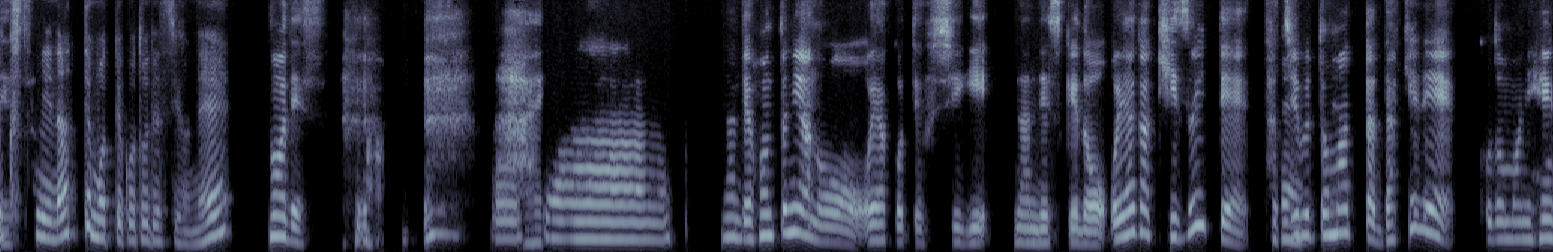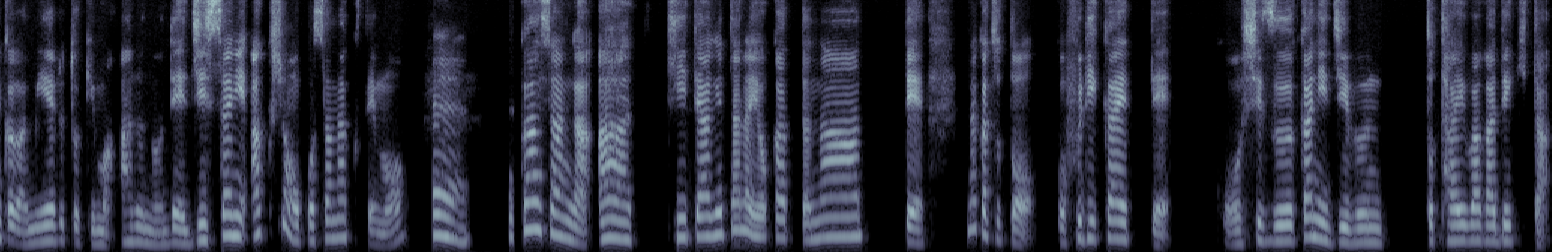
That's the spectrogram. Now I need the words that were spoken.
いくつになってもってことですよね。そうです。はい。なんで本当にあの、親子って不思議なんですけど、親が気づいて立ちぶとまっただけで子供に変化が見える時もあるので、実際にアクションを起こさなくても、ええ、お母さんが、ああ、聞いてあげたらよかったなって、なんかちょっとこう振り返って、こう静かに自分と対話ができたっ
